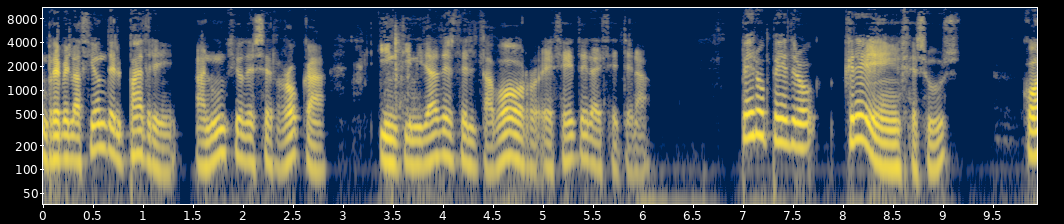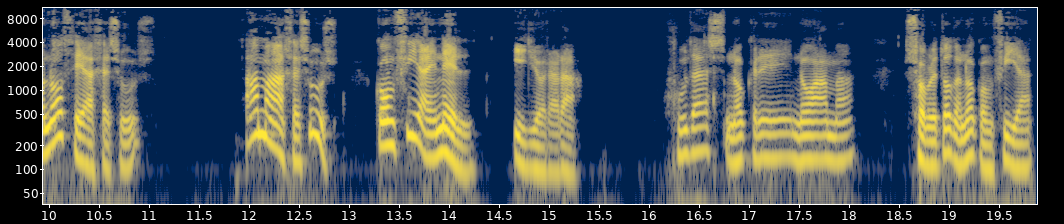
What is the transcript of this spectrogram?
Revelación del Padre, anuncio de ser roca, intimidades del tabor, etcétera, etcétera. Pero Pedro cree en Jesús, conoce a Jesús, ama a Jesús, confía en él y llorará. Judas no cree, no ama, sobre todo no confía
